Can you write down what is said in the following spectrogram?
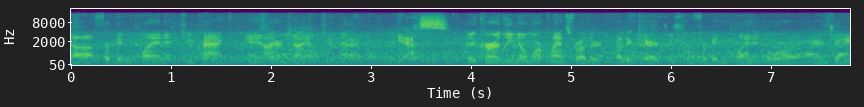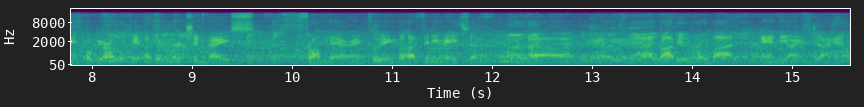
uh, Forbidden Planet two pack and Iron Giant two pack. Yes. There are currently no more plans for other other characters from Forbidden Planet or Iron Giant, but we are looking at other merchandise from there, including we'll have Vinimates of uh, uh, Robbie the Robot and the Iron Giant,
